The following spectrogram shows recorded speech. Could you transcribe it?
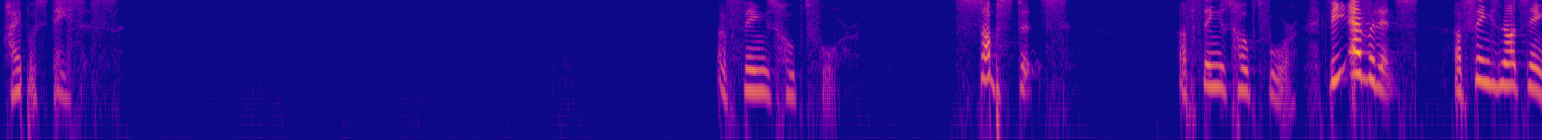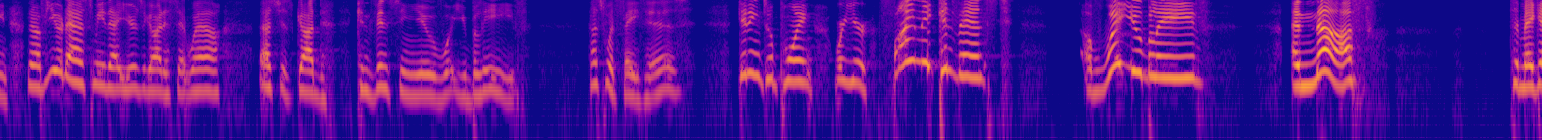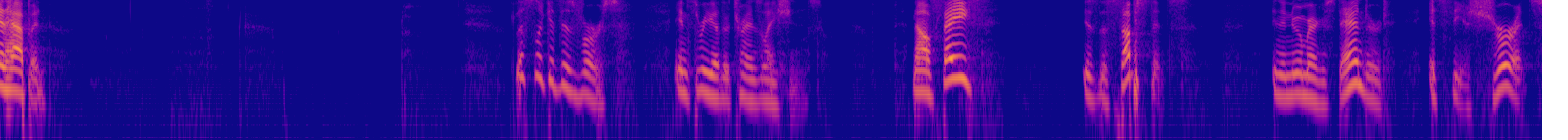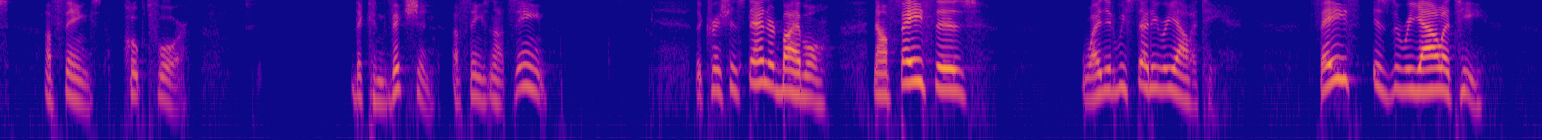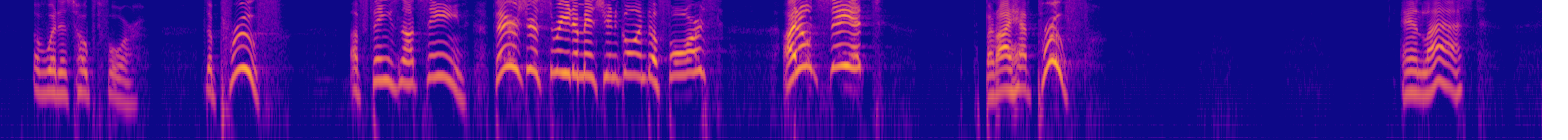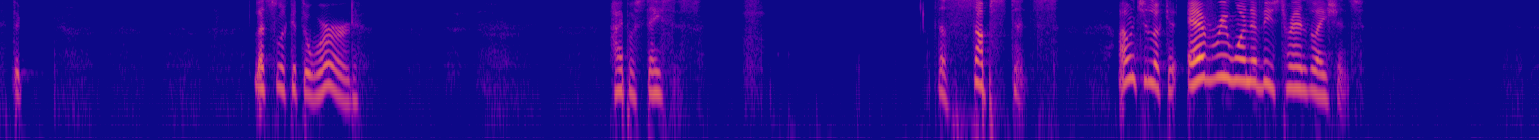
hypostasis. Of things hoped for, substance of things hoped for, the evidence of things not seen. Now, if you had asked me that years ago, I'd have said, well, that's just God convincing you of what you believe. That's what faith is. Getting to a point where you're finally convinced of what you believe enough to make it happen. Let's look at this verse in three other translations. Now, faith is the substance. In the New American Standard, it's the assurance of things hoped for, the conviction of things not seen. The Christian Standard Bible. Now, faith is why did we study reality? Faith is the reality of what is hoped for, the proof of things not seen. There's your three dimension going to fourth. I don't see it, but I have proof. And last, the, Let's look at the word hypostasis. The substance. I want you to look at every one of these translations.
